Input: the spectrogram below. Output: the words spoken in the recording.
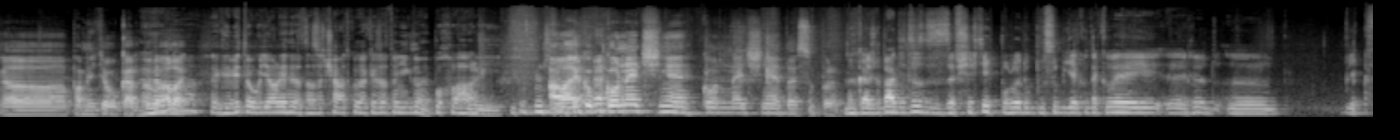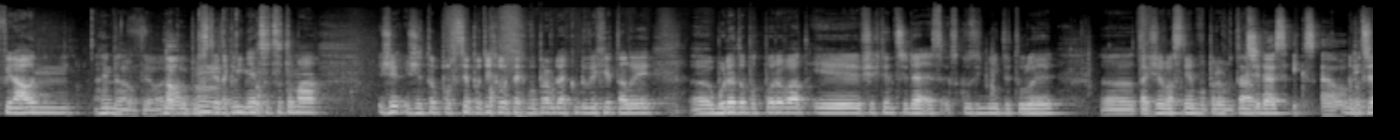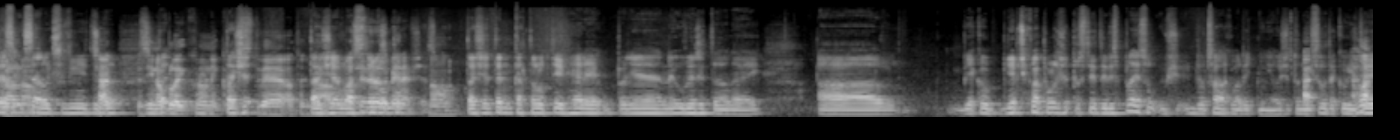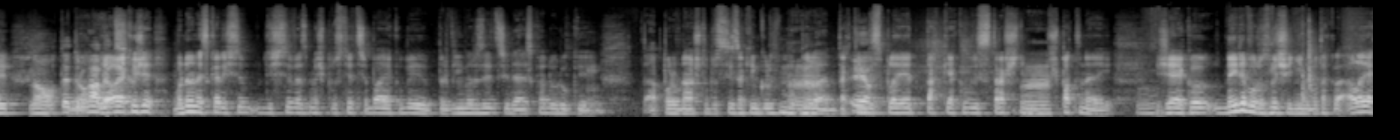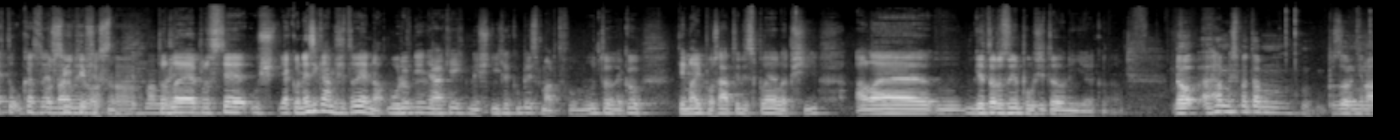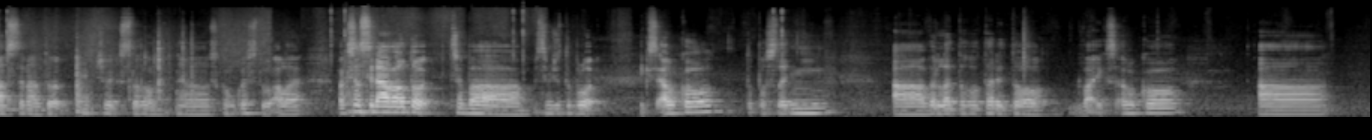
uh, paměťovou kartu, No, ale. Tak kdyby to udělali hned na začátku, tak je za to nikdo nepochválí. ale jako konečně, konečně, to je super. No každopádně to ze všech těch pohledů působí jako takový jako, uh, jak finální handheld, jo? No. Jako prostě takový něco, co to má že, že to prostě po těch letech opravdu jakoby vychytali. Bude to podporovat i všechny 3DS exkluzivní tituly, uh, takže vlastně opravdu ta... 3DS XL, nebo XL, 3DS no. XL třeba tituly. Xenoblade Chronicles takže- 2 a tak takže dále. vlastně Vlastně to. No. Takže ten katalog těch her je úplně neuvěřitelný. A jako mě překvapilo, že prostě ty displeje jsou už docela kvalitní, jo? že to nejsou takový ty... no, to je druhá no, věc. Jo, jakože ono dneska, když si, když si vezmeš prostě třeba jakoby první verzi 3DS do ruky Hmm. a porovnáš to prostě s jakýmkoliv mobilem, tak ten Jo. displej je tak jakoby strašně Hmm. špatný, že jako nejde o rozlišení nebo takhle, ale jak to ukazuje barvy všechno. no. Tohle je prostě už, jako neříkám, že to je na úrovni nějakých dnešních jakoby smartphonů, to jako, ty mají pořád ty displeje lepší, ale je to rozhodně použitelný. Jako, no. No, hele, my jsme tam, pozornili nás teda na to člověk z toho, uh, z Conquestu, ale pak jsem si dával to třeba, myslím, že to bylo XL, to poslední, a vedle toho tady to 2XL, a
